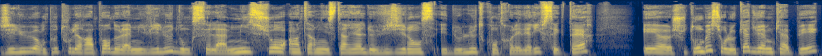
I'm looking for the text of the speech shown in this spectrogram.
J'ai lu un peu tous les rapports de la MIVILU, donc c'est la mission interministérielle de vigilance et de lutte contre les dérives sectaires. Et euh, je suis tombée sur le cas du MKP.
